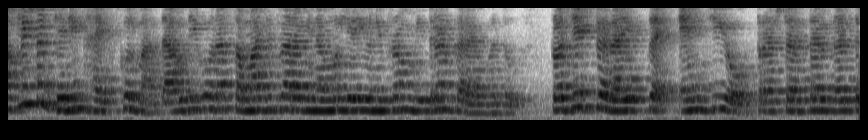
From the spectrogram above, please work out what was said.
અંકલેશ્વર જેનિત હાઈસ્કૂલમાં દાઉદી વોરા સમાજ દ્વારા વિનામૂલ્યે યુનિફોર્મ વિતરણ કરાયું હતું. પ્રોજેક્ટ રાઇઝ એનજીઓ ટ્રસ્ટ અંતર્ગત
